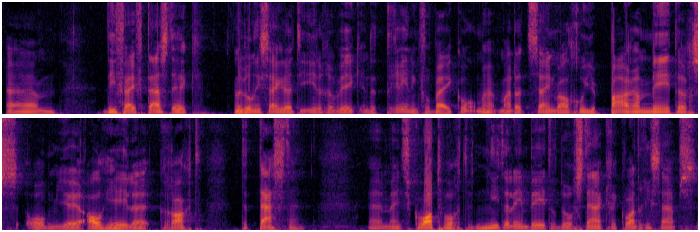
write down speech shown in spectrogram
Um, die vijf test ik. Dat wil niet zeggen dat die iedere week in de training voorbij komen. Maar dat zijn wel goede parameters om je algehele kracht te testen. Uh, mijn squat wordt niet alleen beter door sterkere quadriceps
